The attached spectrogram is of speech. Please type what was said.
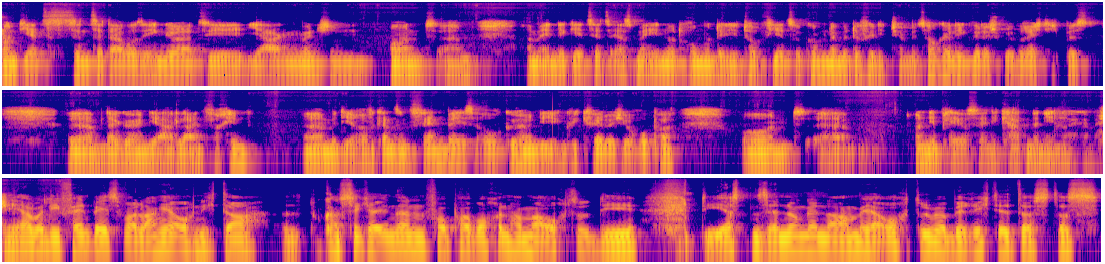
und jetzt sind sie da, wo sie hingehört. Sie jagen München. Und ähm, am Ende geht es jetzt erstmal eh nur darum, unter die Top 4 zu kommen, damit du für die Champions Hockey League wieder spielberechtigt bist. Ähm, da gehören die Adler einfach hin. Äh, mit ihrer ganzen Fanbase auch gehören die irgendwie quer durch Europa. Und, ähm, und in den Playoffs werden die Karten dann eh neu gemischt. Ja, aber die Fanbase war lange auch nicht da. Also, du kannst dich erinnern, vor ein paar Wochen haben wir auch so die, die ersten Sendungen, da haben wir ja auch drüber berichtet, dass das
